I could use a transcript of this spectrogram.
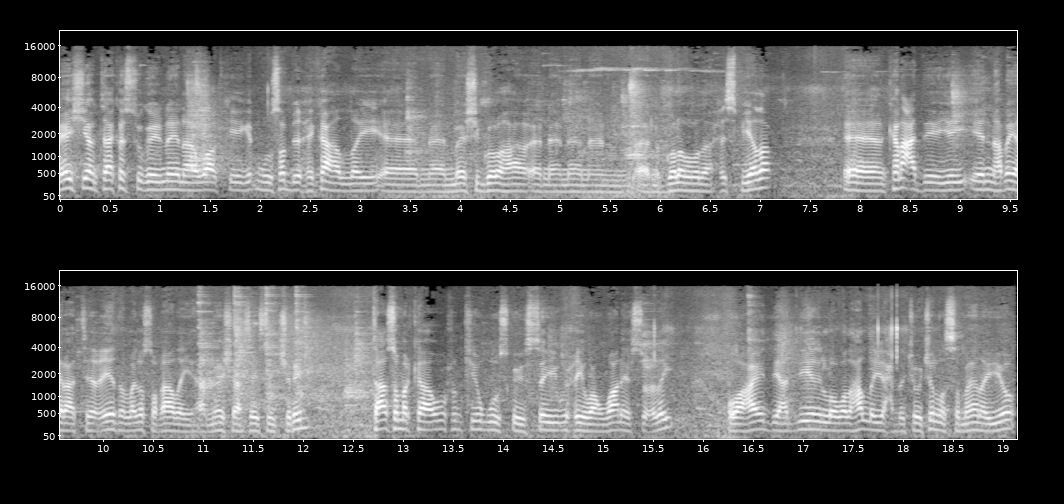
meeshii aan taa ka sugaynayna waa kii muuse bixi ka hadlay meeshii golahooda xisbiyada. Kana caddeeyey in haba yaraatee ciidan laga soo qaadaya meeshaas aysan jirin. Taasoo markaa runtii u quuskoysay wixii waanwaan ee socday. Oo ahayd haddii loo wada hadlayo xabajoojin la samaynayo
